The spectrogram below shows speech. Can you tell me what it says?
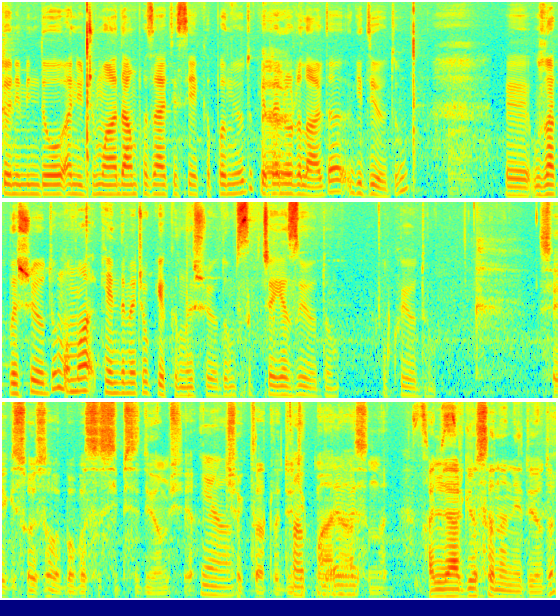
döneminde o hani cumadan pazartesiye kapanıyorduk ya ben oralarda gidiyordum. Ee, uzaklaşıyordum ama kendime çok yakınlaşıyordum. Sıkça yazıyordum, okuyordum. Sevgi Soysal'a babası Sipsi diyormuş ya. Ya, Çok tatlı, düdük tatlı, manasında. Halil Ergün sana ne diyordu?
